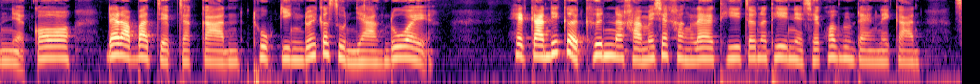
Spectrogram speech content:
นเนี่ยก็ได้รับบาดเจ็บจากการถูกยิงด้วยกระสุนยางด้วย เหตุการณ์ที่เกิดขึ้นนะคะ ไม่ใช่ครั้งแรกที่เจ้าหน้าที่เนี่ยใช้ความรุนแรงในการส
